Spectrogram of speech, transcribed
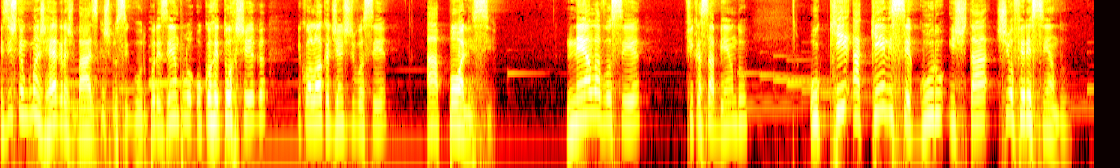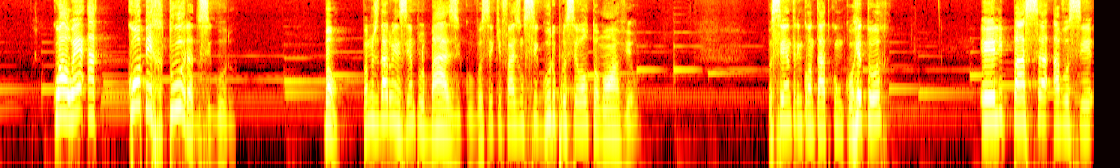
existem algumas regras básicas para o seguro. Por exemplo, o corretor chega e coloca diante de você a apólice. Nela você fica sabendo o que aquele seguro está te oferecendo. Qual é a cobertura do seguro? Vamos dar um exemplo básico. Você que faz um seguro para o seu automóvel. Você entra em contato com o corretor, ele passa a você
